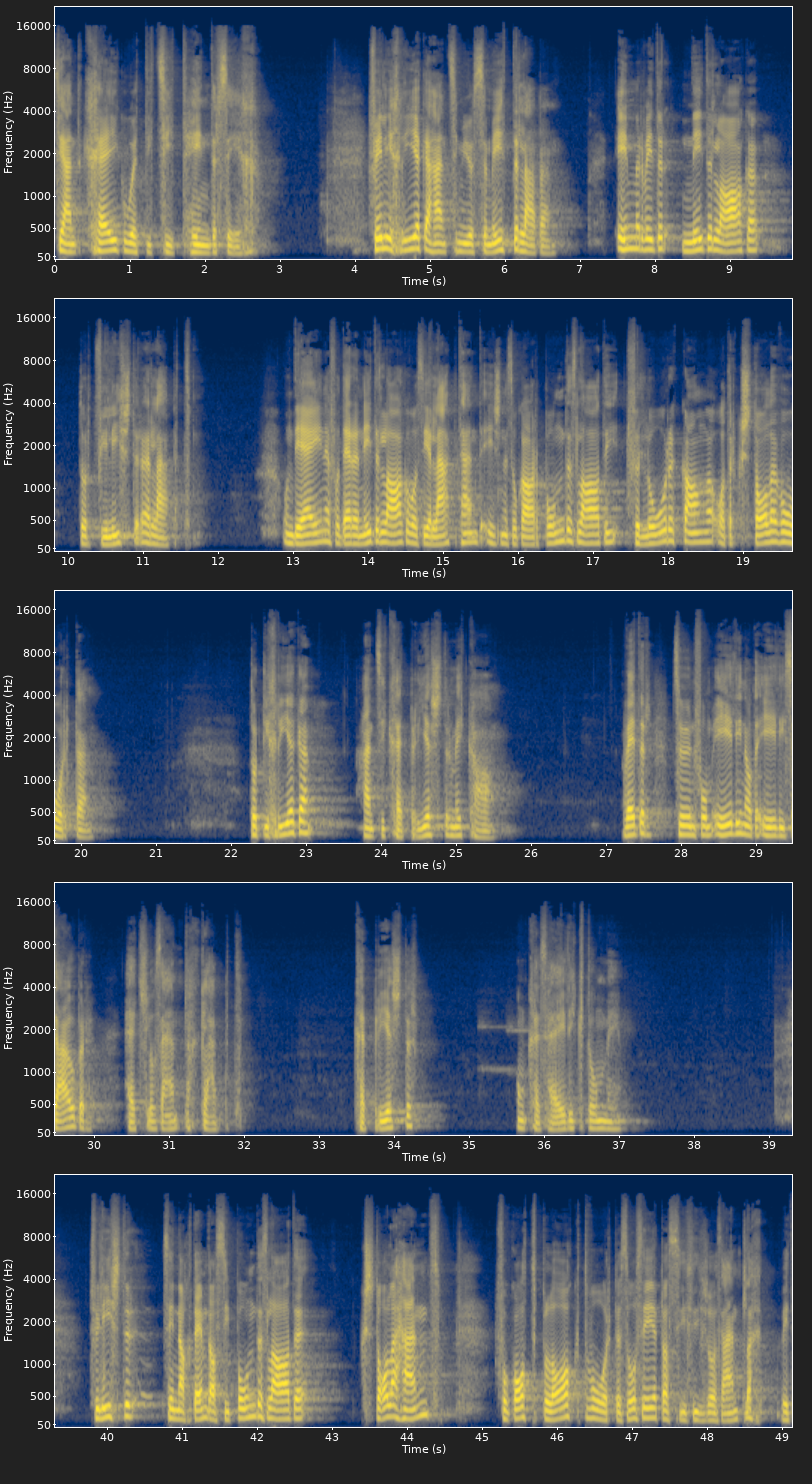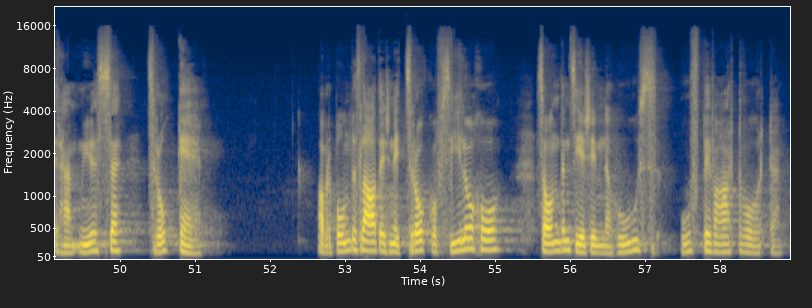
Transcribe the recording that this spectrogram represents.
Sie haben keine gute Zeit hinter sich. Viele Kriege haben sie müssen miterleben. Immer wieder Niederlagen durch die Philister erlebt. Und in einer von diesen Niederlagen, die sie erlebt haben, ist ihnen sogar Bundeslade verloren gegangen oder gestohlen worden. Durch die Kriege haben sie keine Priester mehr gehabt. Weder die Söhne vom Eli noch der Eli selber hat schlussendlich gelebt. Kein Priester und kein Heiligtum mehr. Die Philister sind nachdem, dass sie die Bundeslade gestohlen haben, von Gott belagt worden, so sehr, dass sie sie schlussendlich wieder haben müssen zurückgeben. Aber die Bundeslade ist nicht zurück auf Silo gekommen, sondern sie ist in einem Haus aufbewahrt worden.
